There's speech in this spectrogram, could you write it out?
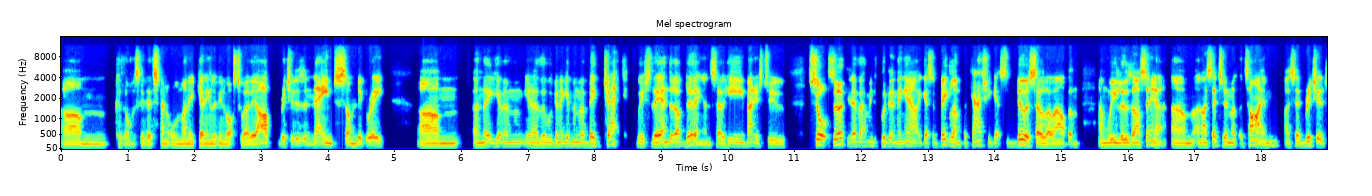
because um, obviously they've spent all the money getting Living in Box to where they are. Richard is a name to some degree. Um, and they give him, you know, they were going to give him a big check, which they ended up doing. And so he managed to short circuit ever having to put anything out. He gets a big lump of cash. He gets to do a solo album, and we lose our singer. Um, and I said to him at the time, I said, Richard,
